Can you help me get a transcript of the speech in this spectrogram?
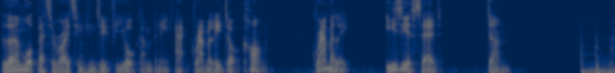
Learn what better writing can do for your company at grammarly.com. Grammarly, easier said, done.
